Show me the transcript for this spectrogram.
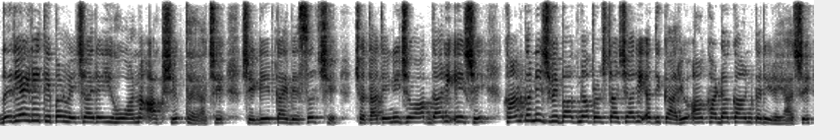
દરિયાઈ રેતી પણ વેચાઈ રહી હોવાના આક્ષેપ થયા છે. જે ગેરકાયદેસર છે. છતાં તેની જવાબદારી એ છે, ખાણ ખનિજ વિભાગના ભ્રષ્ટાચારી અધિકારીઓ આ આડા કાન કરી રહ્યા છે,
